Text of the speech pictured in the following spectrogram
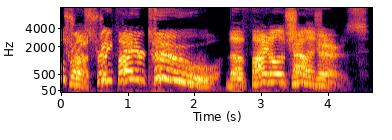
Ultra Street Fighter 2! The final challengers!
